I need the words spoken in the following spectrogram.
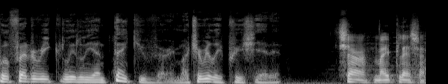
Well, Frederic Lilien, thank you very much. I really appreciate it. Sure, my pleasure.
